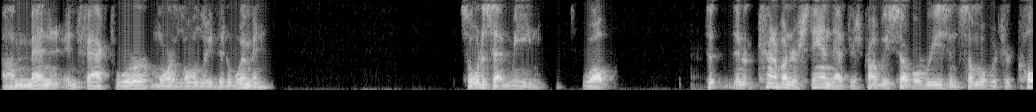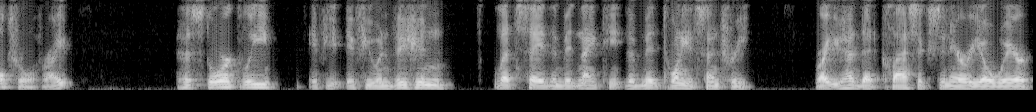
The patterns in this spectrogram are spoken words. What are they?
Um, men, in fact, were more lonely than women. So, what does that mean? Well, to, kind of understand that, there's probably several reasons, some of which are cultural, right? Historically, if you if you envision, let's say the mid 19th, the mid 20th century, right, you had that classic scenario where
